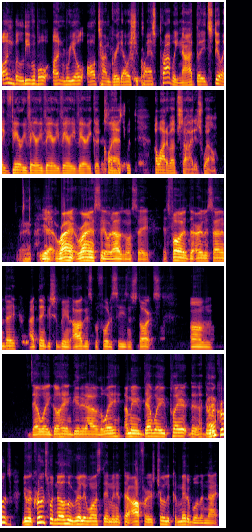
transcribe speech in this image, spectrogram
unbelievable, unreal, all time great LSU class? Probably not, but it's still a very, very, very, very, very good class with a lot of upside as well. Yeah, Ryan Ryan said what I was gonna say. As far as the early signing day, I think it should be in August before the season starts. Um, that way, go ahead and get it out of the way. I mean, that way, player the, the Huh? recruits the recruits will know who really wants them and if their offer is truly committable or not.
